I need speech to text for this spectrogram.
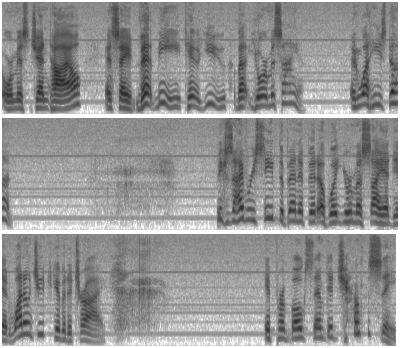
or Miss Gentile, and say, Let me tell you about your Messiah and what he's done because I've received the benefit of what your Messiah did. Why don't you give it a try? It provokes them to jealousy.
